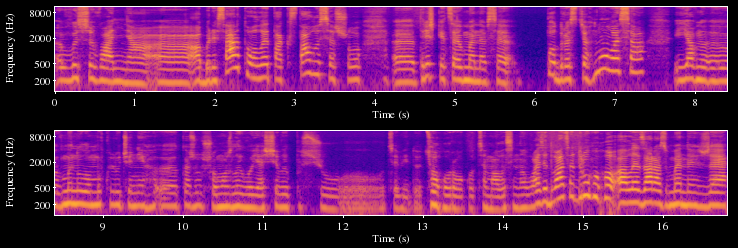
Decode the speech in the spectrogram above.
вишивання е, абрісарту, але так сталося, що е, трішки це в мене все подрозтягнулося. І я в, е, минулому включенні кажу, що можливо я ще випущу це відео цього року. Це малося на увазі 22-го, але зараз в мене вже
